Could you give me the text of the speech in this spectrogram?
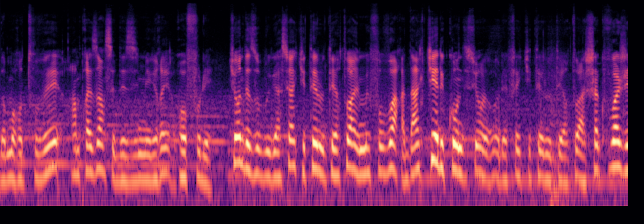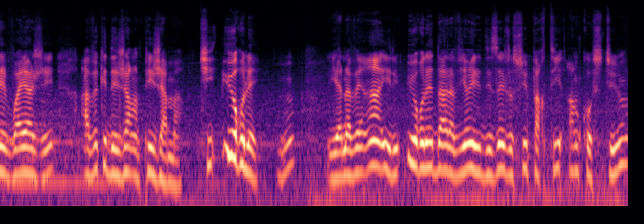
de me retrouver en présence des immigrés refoulés, qui ont des obligations à quitter le territoire. Il me faut voir dans quelles conditions on les fait quitter le territoire. À chaque fois, j'ai voyagé avec des gens en pyjama qui hurlaient. hein. Il y en avait un, il hurlait dans l'avion, il disait Je suis parti en costume,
